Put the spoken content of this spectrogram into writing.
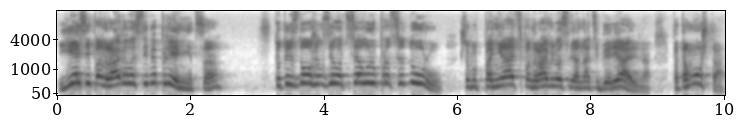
Если понравилась тебе пленница, то ты должен сделать целую процедуру, чтобы понять, понравилась ли она тебе реально. Потому что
